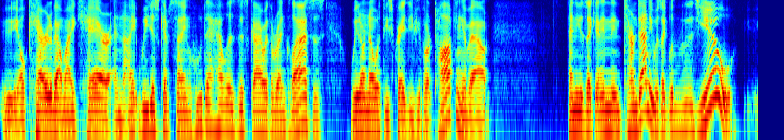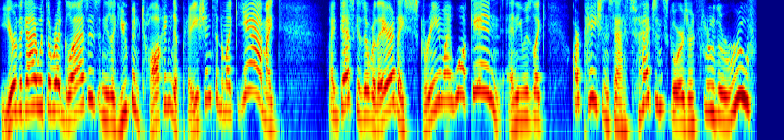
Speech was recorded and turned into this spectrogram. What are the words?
you know, cared about my care. And I, we just kept saying, who the hell is this guy with the red glasses? We don't know what these crazy people are talking about. And he's like, and it turned out he was like, well, it's you. You're the guy with the red glasses? And he's like, you've been talking to patients? And I'm like, yeah, my my desk is over there. They scream. I walk in. And he was like, Our patient satisfaction scores are through the roof.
